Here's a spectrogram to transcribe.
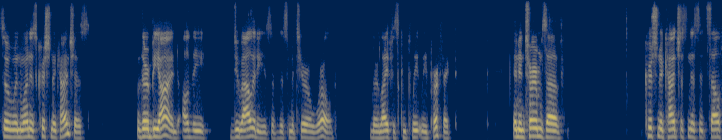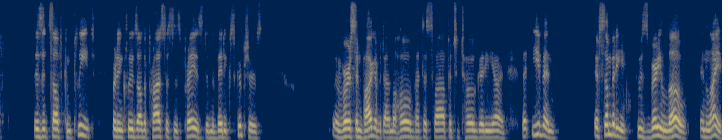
So, when one is Krishna conscious, they're beyond all the dualities of this material world. Their life is completely perfect. And in terms of Krishna consciousness itself, is itself complete, for it includes all the processes praised in the Vedic scriptures. A verse in Bhagavatam, Aho Bhatasva Pachato Gariyan, that even if somebody who's very low in life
